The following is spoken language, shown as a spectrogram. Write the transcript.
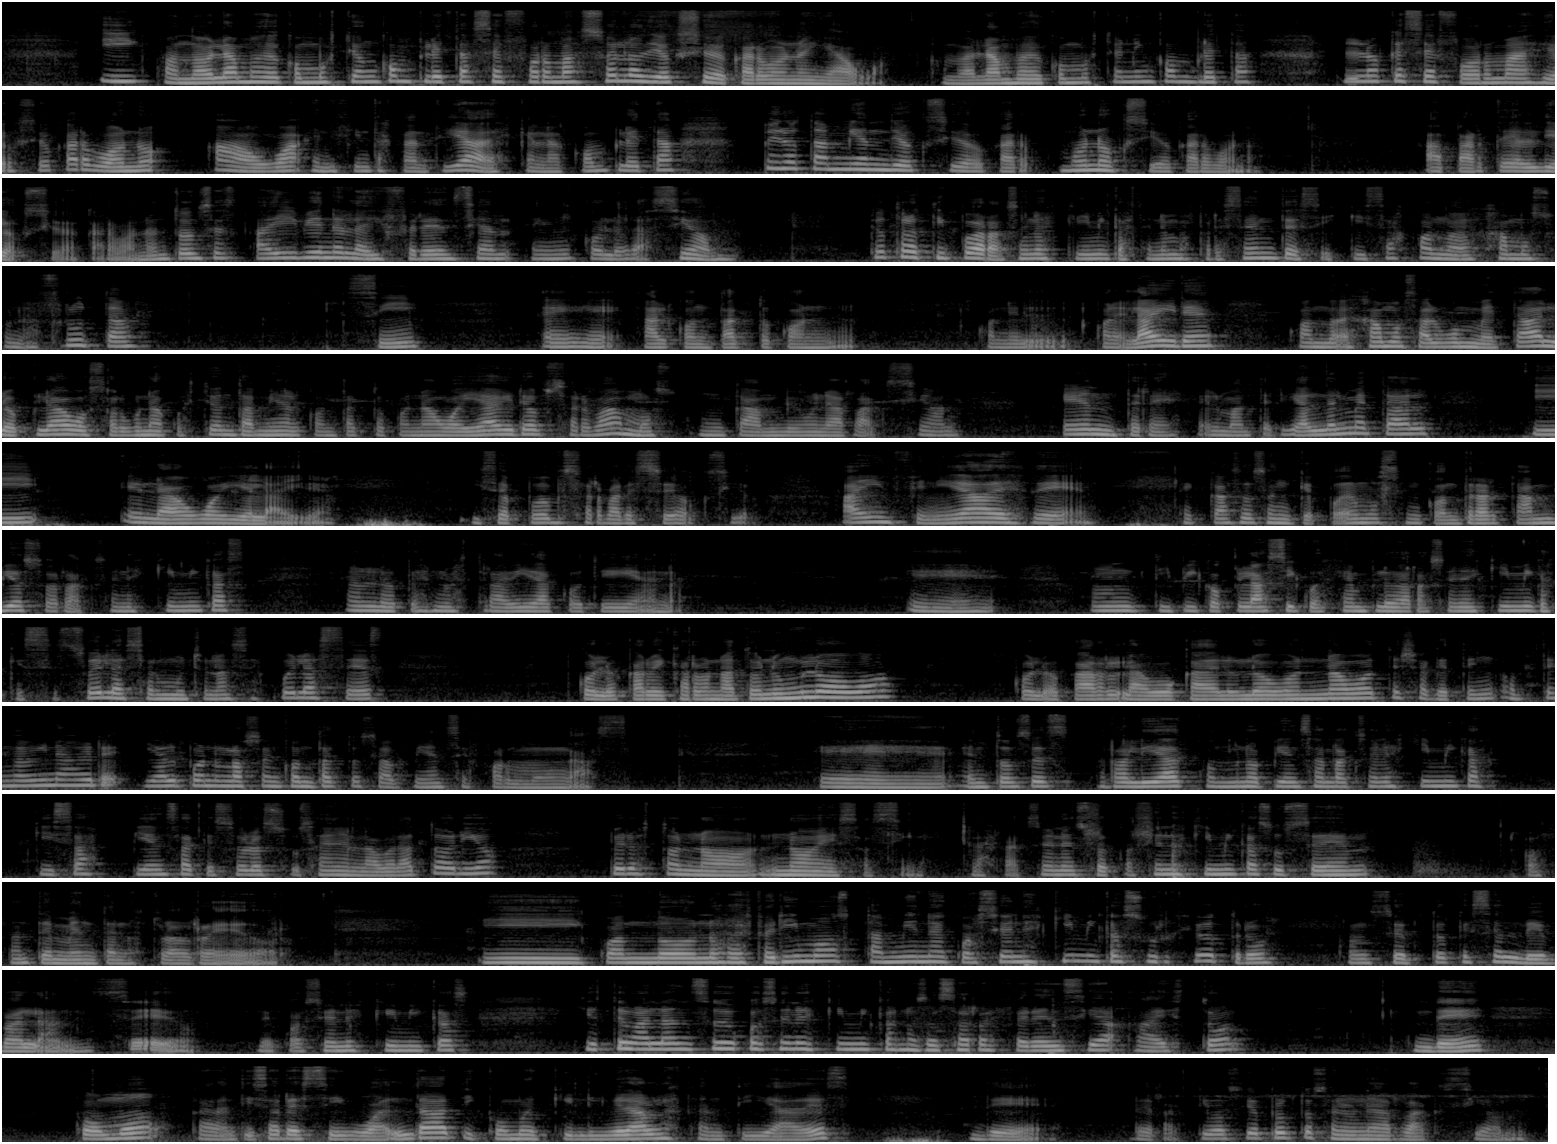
y cuando hablamos de combustión completa se forma solo dióxido de carbono y agua. Cuando hablamos de combustión incompleta, lo que se forma es dióxido de carbono, agua en distintas cantidades que en la completa, pero también dióxido de monóxido de carbono, aparte del dióxido de carbono. Entonces ahí viene la diferencia en, coloración. ¿Qué otro tipo de reacciones químicas tenemos presentes? Y quizás cuando dejamos una fruta, ¿sí? Eh, al contacto con, el, aire. Cuando dejamos algún metal o clavos o alguna cuestión también al contacto con agua y aire, observamos un cambio, una reacción entre el material del metal y el agua y el aire. Y se puede observar ese óxido. Hay infinidades de, casos en que podemos encontrar cambios o reacciones químicas en lo que es nuestra vida cotidiana. Eh, un típico clásico ejemplo de reacciones químicas que se suele hacer mucho en las escuelas es colocar bicarbonato en un globo, colocar la boca del globo en una botella que obtenga vinagre y al ponerlos en contacto también se forma un gas. Eh, entonces, en realidad, cuando uno piensa en reacciones químicas, quizás piensa que solo usan en el laboratorio, pero esto no, no es así. Las reacciones o ecuaciones químicas suceden constantemente a nuestro alrededor. Y cuando nos referimos también a ecuaciones químicas surge otro concepto que es el de balanceo de ecuaciones químicas. Y este balanceo de ecuaciones químicas nos hace referencia a esto de cómo garantizar esa igualdad y cómo equilibrar las cantidades de, reactivos y de productos en una reacción.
